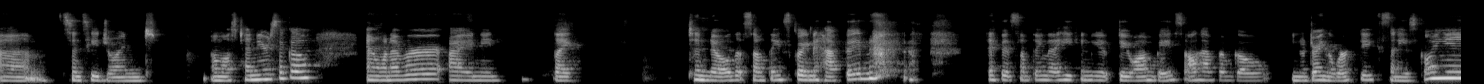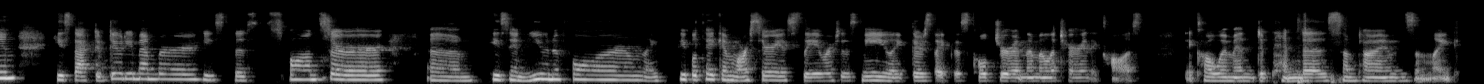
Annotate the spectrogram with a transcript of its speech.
um, since he joined almost ten years ago. And whenever I need like to know that something's going to happen, if it's something that he can do on base, I'll have him go you know during the workday because then he's going in he's the active duty member he's the sponsor um, he's in uniform like people take him more seriously versus me like there's like this culture in the military they call us they call women dependas sometimes and like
